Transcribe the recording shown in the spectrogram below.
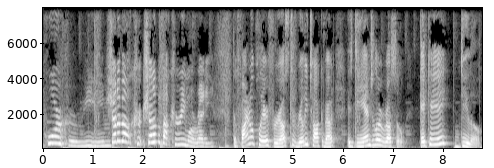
Poor Kareem. Shut about shut up about Kareem already. The final player for us to really talk about is D'Angelo Russell, aka D'Lo.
